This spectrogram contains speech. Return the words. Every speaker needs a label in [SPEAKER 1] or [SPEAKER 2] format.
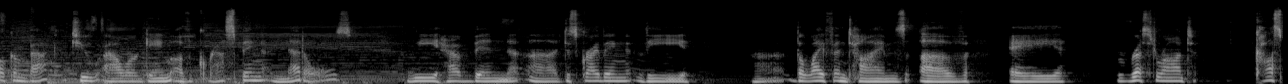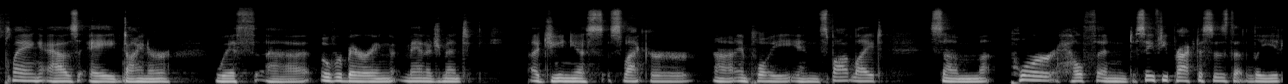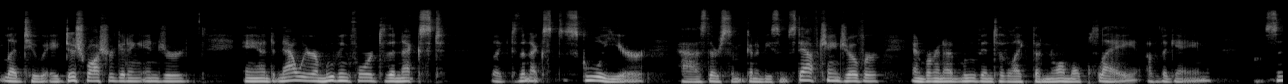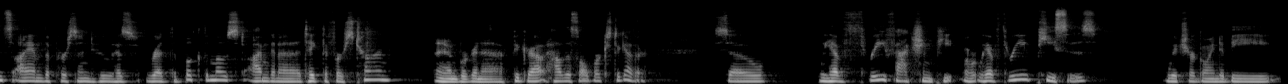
[SPEAKER 1] welcome back to our game of Grasping Nettles. We have been uh, describing the uh, the life and times of a restaurant cosplaying as a diner with uh, overbearing management, a genius slacker uh, employee in spotlight, some poor health and safety practices that lead, led to a dishwasher getting injured, and now we are moving forward to the next like to the next school year as there's some going to be some staff changeover and we're going to move into like the normal play of the game. Since i am the person who has read the book the most i'm going to take the first turn and we're going to figure out how this all works together. So we have three faction pe- or we have three pieces which are going to be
